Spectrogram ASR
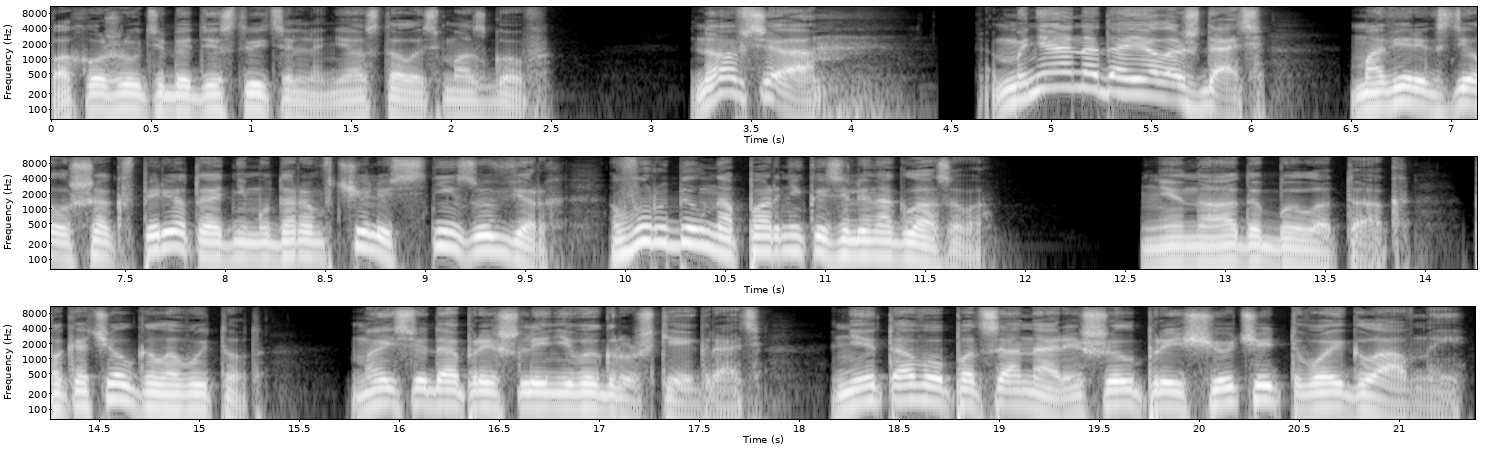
«Похоже, у тебя действительно не осталось мозгов». «Ну все, мне надоело ждать». Маверик сделал шаг вперед и одним ударом в челюсть снизу вверх вырубил напарника Зеленоглазого. «Не надо было так», — покачал головой тот. Мы сюда пришли не в игрушки играть. Не того пацана решил прищучить твой главный».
